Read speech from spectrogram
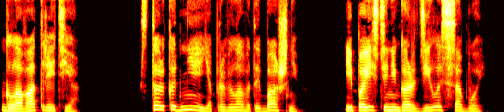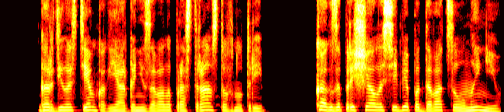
Глава третья. Столько дней я провела в этой башне и поистине гордилась собой. Гордилась тем, как я организовала пространство внутри, как запрещала себе поддаваться унынию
